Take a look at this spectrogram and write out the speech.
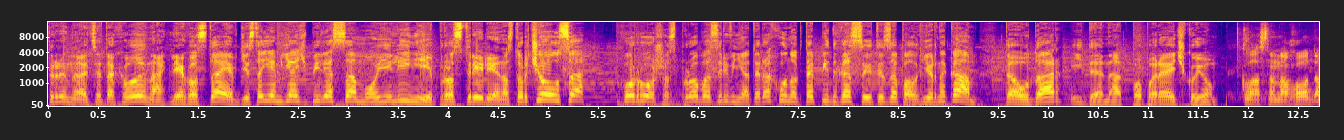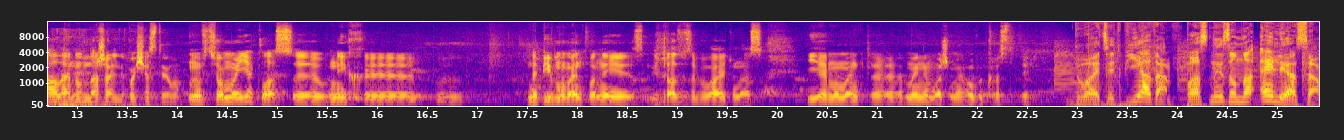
13-та хвилина. Легостаєв дістає м'яч біля самої лінії, прострілює на Сторчоуса. Хороша спроба зрівняти рахунок та підгасити запал гірникам. Та удар йде над поперечкою. Класна нагода, але ну на жаль, не пощастило. Ну, в цьому і є клас. Е, В них на на півмомент вони відразу забивають. У нас є момент, е, ми не можемо його використати. 25-та. Пас низом на Еліаса.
